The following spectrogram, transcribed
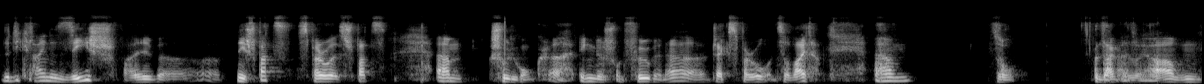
also die kleine Seeschwalbe, äh, nee, Spatz, Sparrow ist Spatz. Ähm, Entschuldigung, äh, Englisch und Vögel, ne? Jack Sparrow und so weiter. Ähm, so, sagen also, ja, hm,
